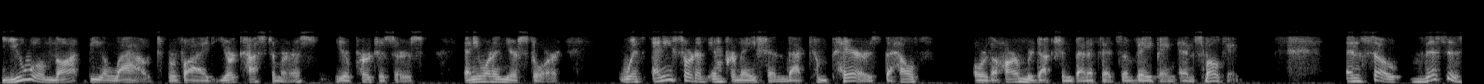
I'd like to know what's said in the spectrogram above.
you will not be allowed to provide your customers, your purchasers, anyone in your store, with any sort of information that compares the health or the harm reduction benefits of vaping and smoking. And so this is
